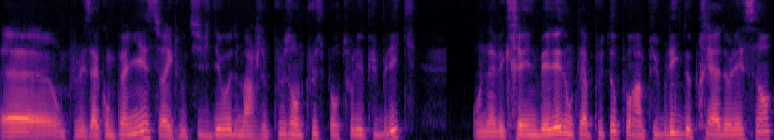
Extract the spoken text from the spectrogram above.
Euh, on peut les accompagner. C'est vrai que l'outil vidéo marche de plus en plus pour tous les publics. On avait créé une BD, donc là plutôt pour un public de préadolescents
